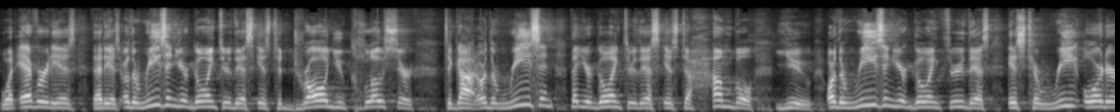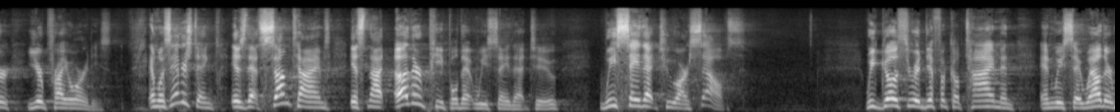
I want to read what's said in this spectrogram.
whatever it is that is. Or the reason you're going through this is to draw you closer to God. Or the reason that you're going through this is to humble you. Or the reason you're going through this is to reorder your priorities. And what's interesting is that sometimes it's not other people that we say that to, we say that to ourselves. We go through a difficult time and, and we say, well, there,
